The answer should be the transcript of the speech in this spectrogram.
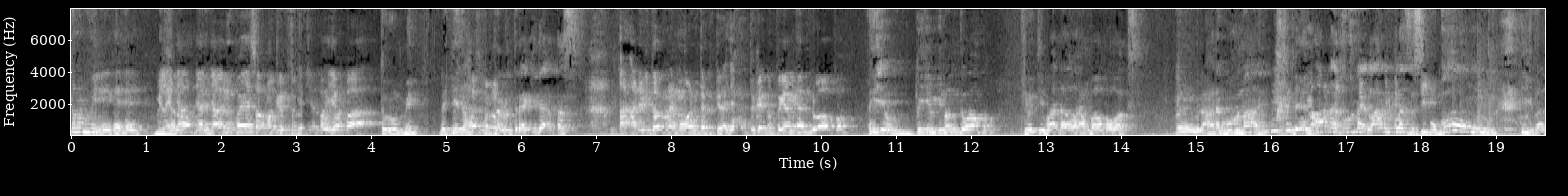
turun mi. Eh, eh. Salat jangan, jangan lupa ya soal maghrib. Iya, Iya, Pak, iya, Pak. Turun mi. Dan kita di atas. Ada di orang yang mau tapi tidak jahat tuh kayak ngepegang handu apa. Iya, pergi bikin nonton apa? Tiba-tiba ada orang bawa hoax. Eh, bilang ada guru naik. Dia lari. guru naik, lari kelas Simo. Bung, hilang.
